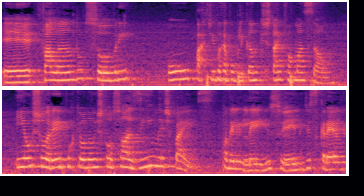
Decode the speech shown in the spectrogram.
é, falando sobre o Partido Republicano que está em formação. E eu chorei porque eu não estou sozinho neste país quando ele lê isso, ele descreve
